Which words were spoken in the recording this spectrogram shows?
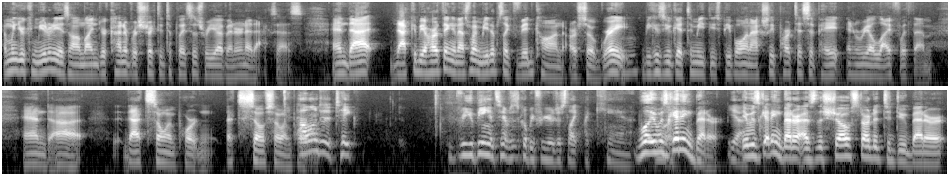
And when your community is online, you're kind of restricted to places where you have internet access. And that that could be a hard thing and that's why meetups like VidCon are so great because you get to meet these people and actually participate in real life with them. And uh, that's so important. That's so so important. How long did it take for you being in San Francisco before you're just like, I can't? Well, it was getting better. Yeah. It was getting better as the show started to do better.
